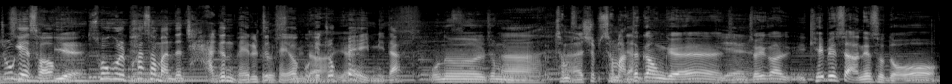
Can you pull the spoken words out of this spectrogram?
쪼개서 예. 속을 파서 만든 작은 배를 뜻해요. 그렇습니다. 그게 쪽배입니다. 오늘 좀 아, 참, 참 아쉽습니다. 안타까운 게 예. 지금 저희가 이 KBS 안에서도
